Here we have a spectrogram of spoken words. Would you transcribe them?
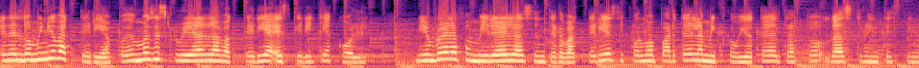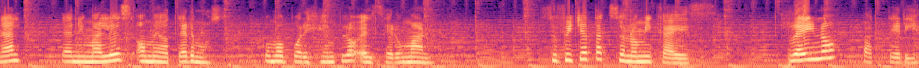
En el dominio bacteria podemos describir a la bacteria Escherichia coli, miembro de la familia de las enterobacterias y forma parte de la microbiota del tracto gastrointestinal de animales homeotermos, como por ejemplo el ser humano. Su ficha taxonómica es Reino bacteria,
